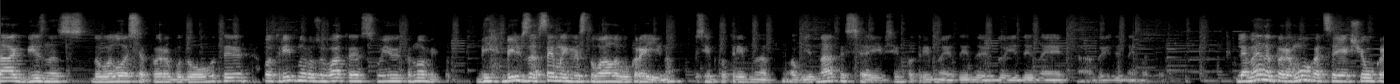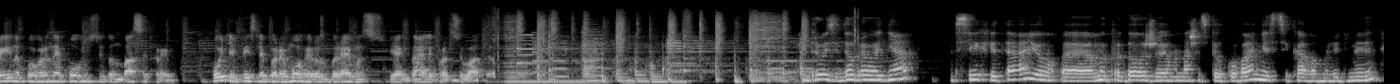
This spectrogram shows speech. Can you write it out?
Так, бізнес довелося перебудовувати. Потрібно розвивати свою економіку. Більш за все, ми інвестували в Україну. Всім потрібно об'єднатися, і всім потрібно йти до, до єдиної до єдиної мети. Для мене перемога це якщо Україна поверне повністю Донбас і Крим. Потім після перемоги розберемось, як далі працювати. Друзі, доброго дня. Всіх вітаю. Е, ми продовжуємо наше спілкування з цікавими людьми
